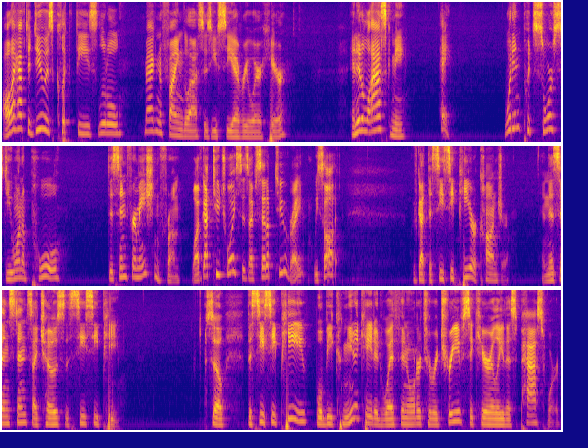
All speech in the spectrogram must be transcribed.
all I have to do is click these little magnifying glasses you see everywhere here and it'll ask me, what input source do you want to pull this information from? Well, I've got two choices. I've set up two, right? We saw it. We've got the CCP or Conjur. In this instance, I chose the CCP. So the CCP will be communicated with in order to retrieve securely this password.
